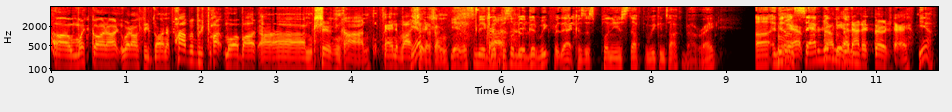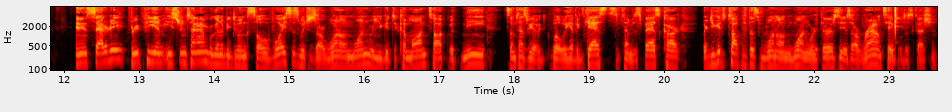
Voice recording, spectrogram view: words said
um, what's going on, what else is going on. Probably talk more about um, Citizen Con and about yeah, Citizen. yeah, this will be a good. Uh, This will be a good week for that because there's plenty of stuff that we can talk about, right? Uh, and then Yeah, on Saturday, uh, we're yeah, gonna- that is Thursday. Yeah. And then Saturday, 3 p.m. Eastern time, we're going to be doing Soul Voices, which is our one-on-one where you get to come on, talk with me. Sometimes we have, well, we have a guest. Sometimes it's Fast Cart, but you get to talk with us one-on-one. Where Thursday is our roundtable discussion.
